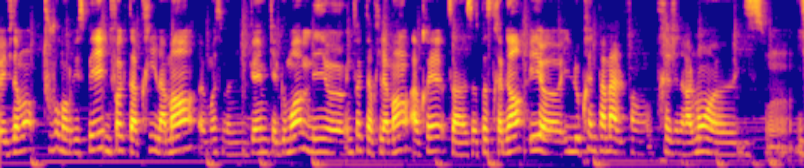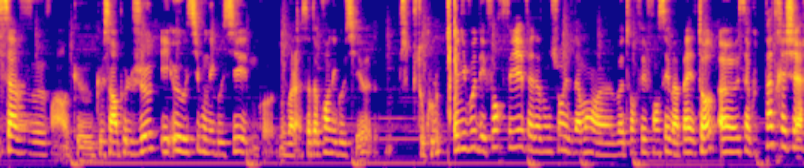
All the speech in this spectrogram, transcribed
évidemment, toujours dans le respect. Une fois que t'as pris la main, moi ça m'a mis quand même quelques mois, mais une fois que t'as pris la main, après ça se passe très bien et ils le prennent pas mal. Enfin, très généralement, euh, ils, savent euh, que, c'est un peu le jeu et eux aussi vont négocier. Donc, euh, voilà, ça t'apprend à négocier, c'est plutôt cool. Au niveau des forfaits, faites attention évidemment, votre forfait français va pas être top. ça coûte pas très cher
